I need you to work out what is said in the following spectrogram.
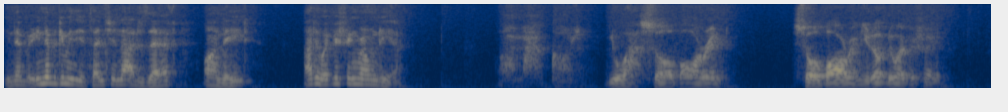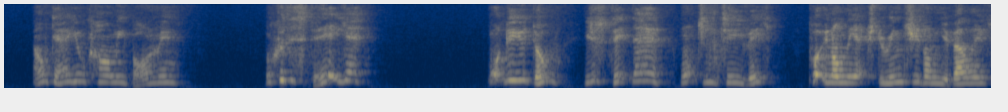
you never, you never give me the attention that I deserve or I need. I do everything round here. Oh my god, you are so boring. So boring, you don't do everything. How dare you call me boring? Look at the state of you. What do you do? You just sit there watching TV, putting on the extra inches on your belly,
